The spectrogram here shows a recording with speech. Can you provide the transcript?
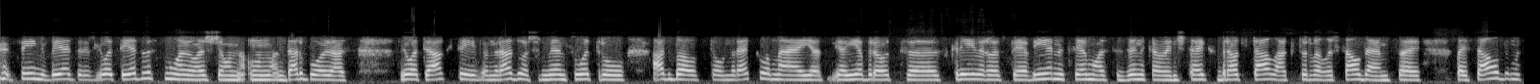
cīņu biedri ir ļoti iedvesmojoši un, un darbojas ļoti aktīvi un radoši. Un viens otru atbalsta un reklamē. Ja, ja iebrauc uh, skrīveros pie viena ciemos, tad zina, ka viņš teiks, brauc tālāk, tur vēl ir saldējums vai, vai saldumi.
